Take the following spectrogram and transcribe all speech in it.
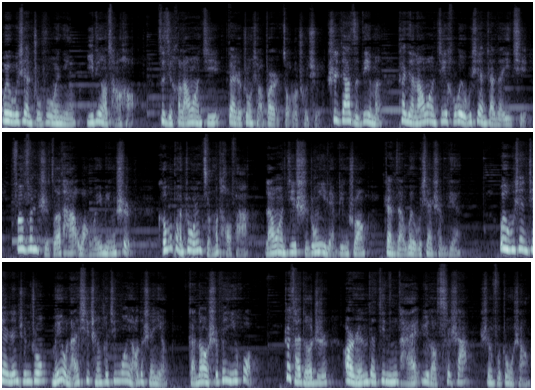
魏无羡嘱咐温宁一定要藏好，自己和蓝忘机带着众小辈儿走了出去。世家子弟们看见蓝忘机和魏无羡站在一起，纷纷指责他枉为名士。可不管众人怎么讨伐，蓝忘机始终一脸冰霜，站在魏无羡身边。魏无羡见人群中没有蓝曦臣和金光瑶的身影，感到十分疑惑，这才得知二人在金陵台遇到刺杀，身负重伤。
